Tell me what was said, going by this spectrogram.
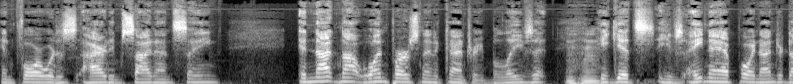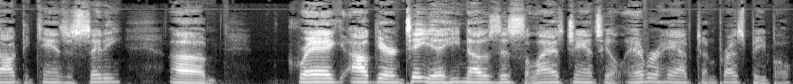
and four would have hired him sight unseen. And not not one person in the country believes it. Mm-hmm. He gets he was eight and a half point underdog to Kansas City. Um, Gregg, I'll guarantee you, he knows this is the last chance he'll ever have to impress people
